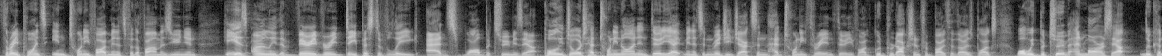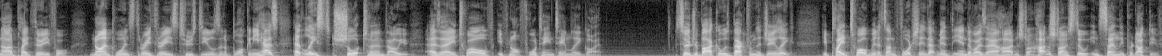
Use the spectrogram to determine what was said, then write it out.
three points in 25 minutes for the Farmers Union. He is only the very, very deepest of league ads while Batum is out. Paulie George had 29 in 38 minutes, and Reggie Jackson had 23 in 35. Good production for both of those blokes. While with Batum and Morris out, Luke Kennard played 34. Nine points, three threes, two steals, and a block. And he has at least short term value as a 12, if not 14 team league guy. Serge Ibaka was back from the G League. He played 12 minutes. Unfortunately, that meant the end of Isaiah Hartenstein. Hartenstein is still insanely productive.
